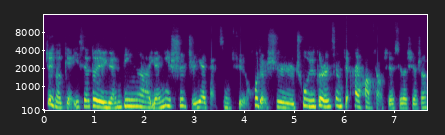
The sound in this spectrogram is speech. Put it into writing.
这个给一些对园丁啊、园艺师职业感兴趣，或者是出于个人兴趣爱好想学习的学生，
